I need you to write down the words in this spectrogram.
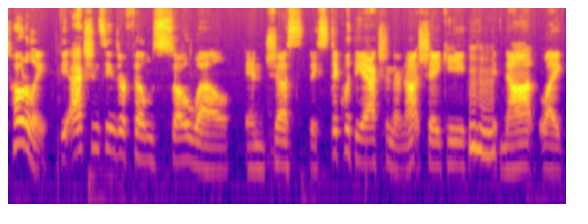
totally. The action scenes are filmed so well and just they stick with the action. They're not shaky. Mm-hmm. Not like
